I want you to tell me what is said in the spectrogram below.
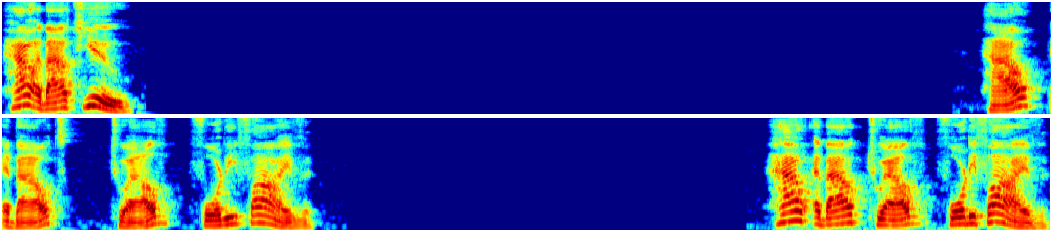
How about you? How about 1245? How about 1245?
